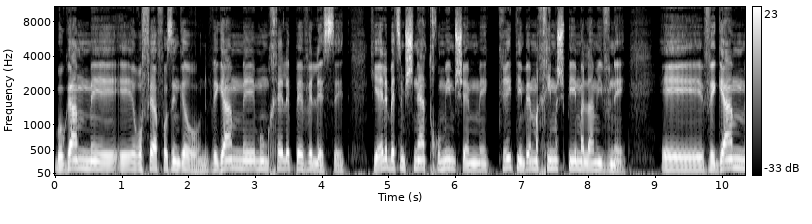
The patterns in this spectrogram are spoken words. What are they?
בו גם אה, אה, רופא אף אוזן גרון וגם מומחה לפה ולסת, כי אלה בעצם שני התחומים שהם קריטיים והם הכי משפיעים על המבנה. וגם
